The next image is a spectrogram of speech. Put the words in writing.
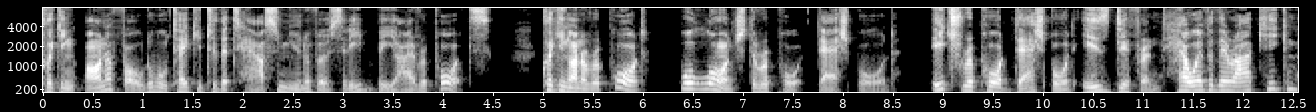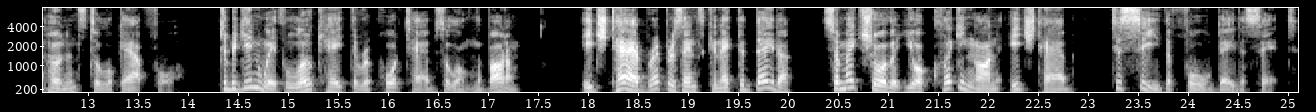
Clicking on a folder will take you to the Towson University BI reports. Clicking on a report will launch the report dashboard. Each report dashboard is different, however there are key components to look out for. To begin with, locate the report tabs along the bottom. Each tab represents connected data, so make sure that you're clicking on each tab to see the full data set.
